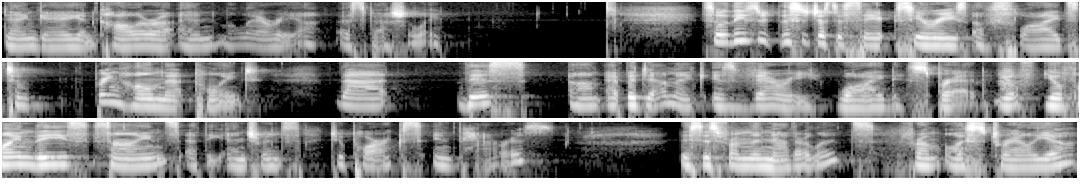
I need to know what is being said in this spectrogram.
dengue and cholera and malaria especially. So these are, this is just a ser series of slides to bring home that point that this um, epidemic is very widespread. You'll, you'll find these signs at the entrance to parks in Paris. This is from the Netherlands, from Australia,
